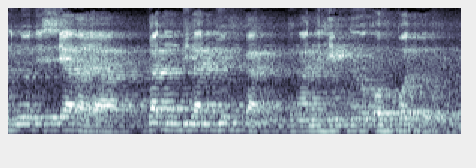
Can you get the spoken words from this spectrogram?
Indonesia Raya dan dilanjutkan dengan himne Oh Pondok.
